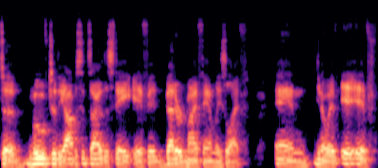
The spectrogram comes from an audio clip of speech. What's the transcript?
to move to the opposite side of the state if it bettered my family's life. And you know, if if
